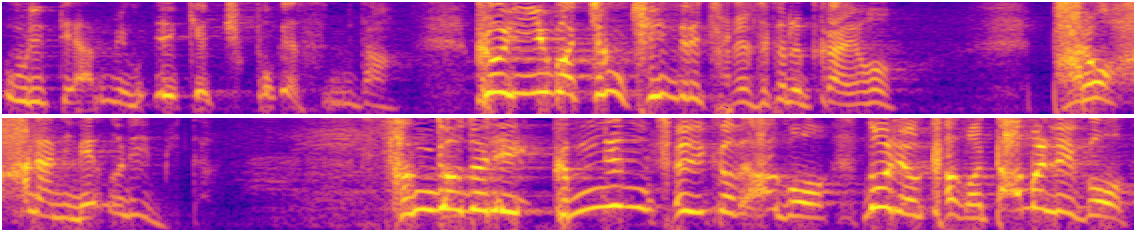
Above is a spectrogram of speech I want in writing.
우리 대한민국 이렇게 축복했습니다. 그 이유가 정치인들이 잘해서 그럴까요? 바로 하나님의 은혜입니다. 성도들이 금년절금하고 노력하고 땀 흘리고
